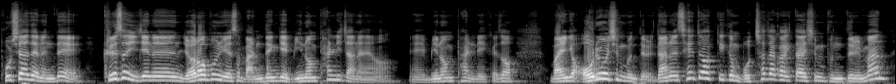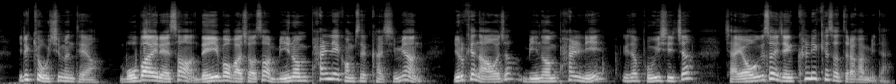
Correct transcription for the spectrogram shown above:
보셔야 되는데 그래서 이제는 여러분 위해서 만든 게 민원 판리잖아요. 예, 민원 판리. 그래서 만약에 어려우신 분들 나는 세도학 기금 못 찾아가겠다 하신 분들만 이렇게 오시면 돼요. 모바일에서 네이버 가셔서 민원 판리 검색하시면 이렇게 나오죠. 민원 판리. 그래서 보이시죠? 자, 여기서 이제 클릭해서 들어갑니다.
